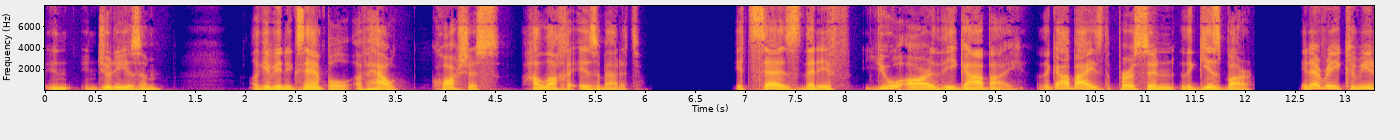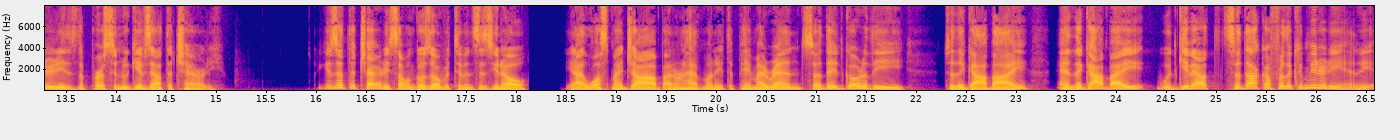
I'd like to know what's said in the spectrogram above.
in, in Judaism. I'll give you an example of how cautious halacha is about it. It says that if you are the gabbai, the gabbai is the person, the gizbar, in every community, there's the person who gives out the charity. He gives out the charity. Someone goes over to him and says, you know, yeah, I lost my job. I don't have money to pay my rent. So they'd go to the to the gabbai, and the gabbai would give out tzedakah for the community, and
